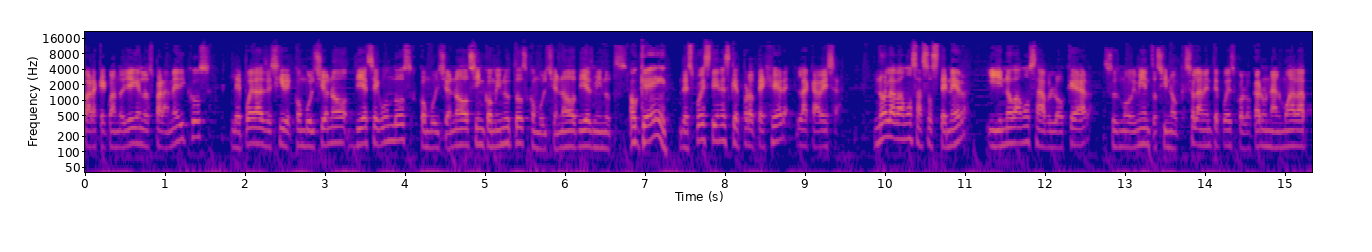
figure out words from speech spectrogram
para que cuando lleguen los paramédicos le puedas decir, convulsionó 10 segundos, convulsionó 5 minutos, convulsionó 10 minutos. Ok. Después tienes que proteger la cabeza. No la vamos a sostener y no vamos a bloquear sus movimientos, sino que solamente puedes colocar una almohada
